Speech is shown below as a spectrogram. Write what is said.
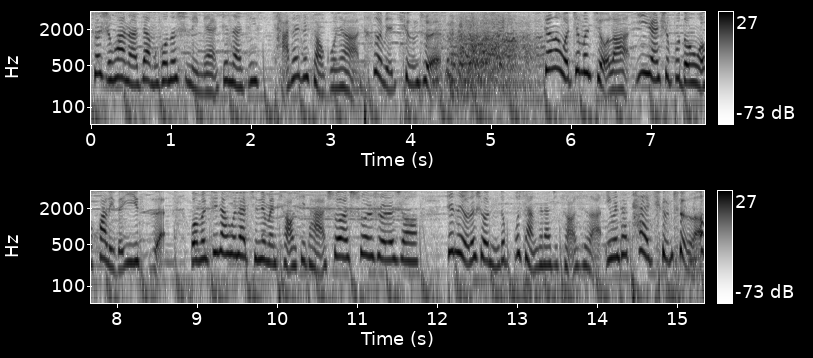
说实话呢，在我们工作室里面，真的这查查这个小姑娘啊，特别清纯。跟了我这么久了，依然是不懂我话里的意思。我们经常会在群里面调戏她，说说着说着的时候，真的有的时候你都不想跟他去调戏了，因为他太清纯了。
